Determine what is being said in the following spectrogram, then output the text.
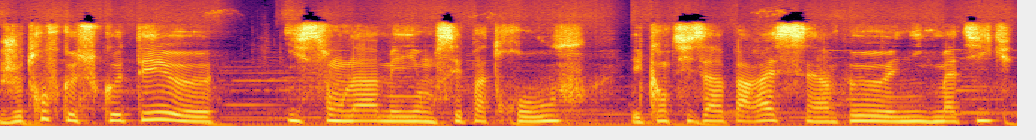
Je trouve que ce côté, euh, ils sont là, mais on sait pas trop où. Et quand ils apparaissent, c'est un peu énigmatique.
